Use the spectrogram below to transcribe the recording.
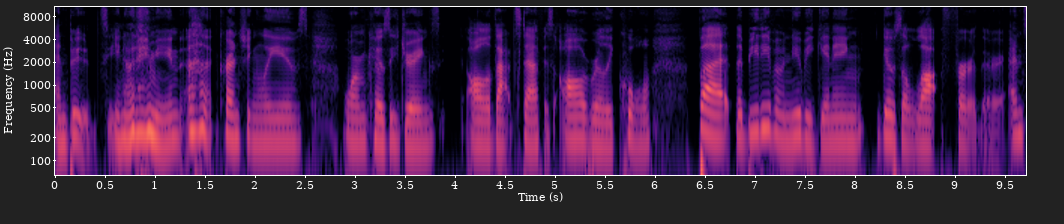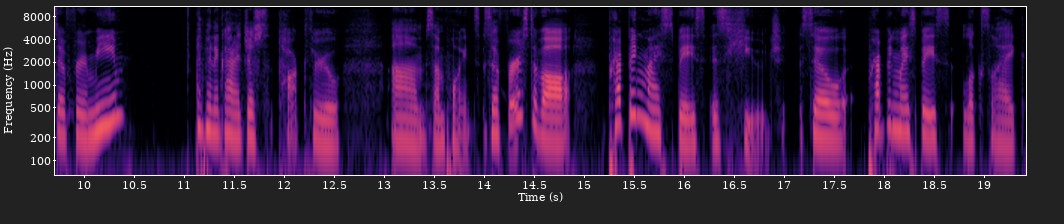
and boots. You know what I mean? Crunching leaves, warm cozy drinks, all of that stuff is all really cool. But the beauty of a new beginning goes a lot further. And so for me, I'm going to kind of just talk through um, some points. So first of all, prepping my space is huge. So, prepping my space looks like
